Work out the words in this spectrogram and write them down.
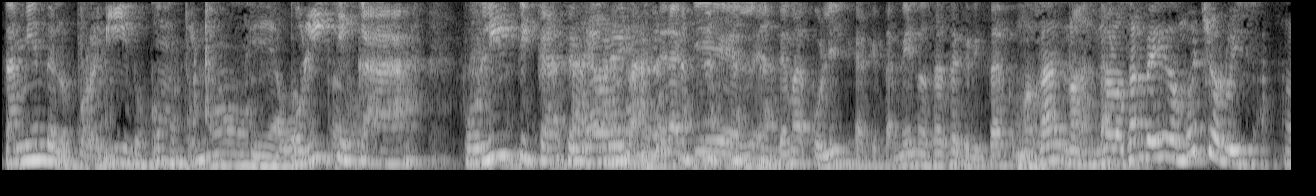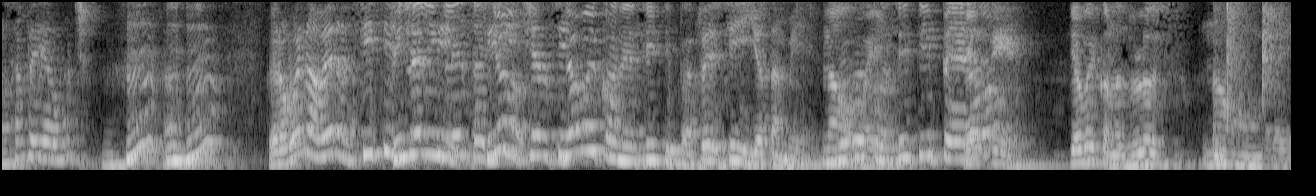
también de lo prohibido, ¿cómo que no? Sí. Política, Política, señores. Vamos a meter aquí el, el tema de política que también nos hace gritar como Nos, han, nos, los han pedido mucho, Luis. Nos han pedido mucho. Pero bueno, a ver, City, Final Chelsea. inglesa. City, yo, Chelsea. yo voy con el City, papi. Pues sí, yo también. Yo voy güey. con City, pero- Chelsea. Yo voy con los Blues. No, hombre.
